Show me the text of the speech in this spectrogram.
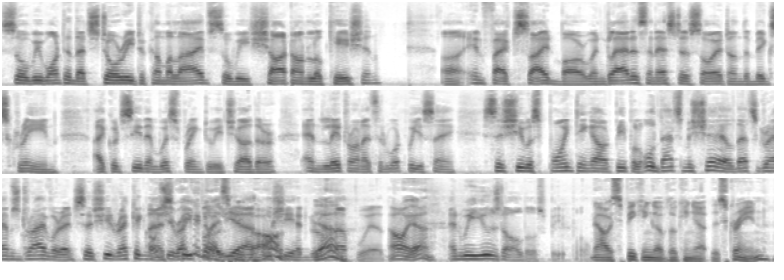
So we wanted that story to come alive, so we shot on location. Uh, in fact, sidebar, when Gladys and Esther saw it on the big screen, I could see them whispering to each other. And later on, I said, What were you saying? So she was pointing out people. Oh, that's Michelle. That's Graham's driver. And so she recognized, oh, she people, recognized yeah, people. who she had grown yeah. up with. Oh, yeah. And we used all those people. Now, speaking of looking at the screen,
